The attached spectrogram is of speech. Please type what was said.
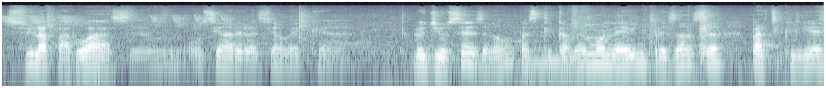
sur la paroisse, euh, aussi en relation avec euh, le diocèse, non? Parce que quand même, on a une présence particulière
